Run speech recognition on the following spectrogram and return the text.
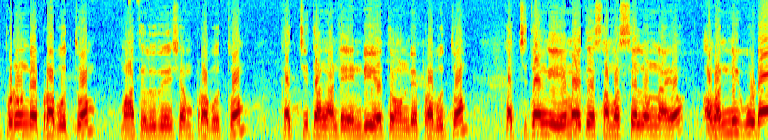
ఇప్పుడుండే ప్రభుత్వం మా తెలుగుదేశం ప్రభుత్వం ఖచ్చితంగా అంటే ఎన్డీఏతో ఉండే ప్రభుత్వం ఖచ్చితంగా ఏమైతే సమస్యలు ఉన్నాయో అవన్నీ కూడా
